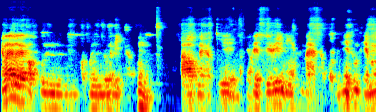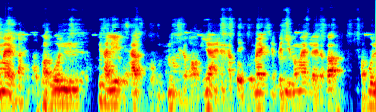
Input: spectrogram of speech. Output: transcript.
อย่างแรกเลยขอบคุณ ขอบคุณดูมันดีครับอืมซาวนะครับ ที่เดซีรีส์นี้ขึ้นมาครับขอบคุณที่ทุ่มเทมากๆ ขอบคุณพี่คาริครับ ผมเจ้าของนิยายนะครับขอบคุณมากเขียนไปดีมากๆเลย แล้วก็ขอบคุณ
